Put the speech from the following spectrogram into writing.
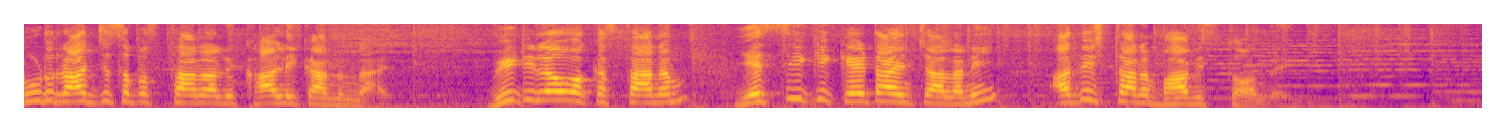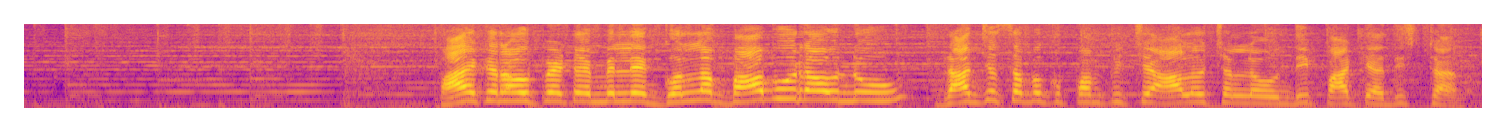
మూడు రాజ్యసభ స్థానాలు ఖాళీ కానున్నాయి. వీటిలో ఒక స్థానం ఎస్సీకి కేటాయించాలని అధిష్టానం భావిస్తోంది. పాయకరావుపేట ఎమ్మెల్యే గొల్ల బాబురావును రాజ్యసభకు పంపించే ఆలోచనలో ఉంది పార్టీ అధిష్టానం.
